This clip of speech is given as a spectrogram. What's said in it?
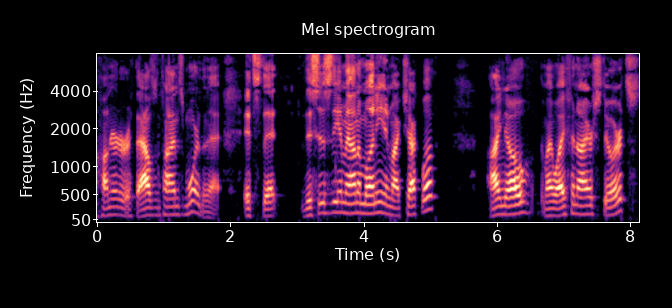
hundred or a thousand times more than that. It's that this is the amount of money in my checkbook. I know that my wife and I are stewards.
